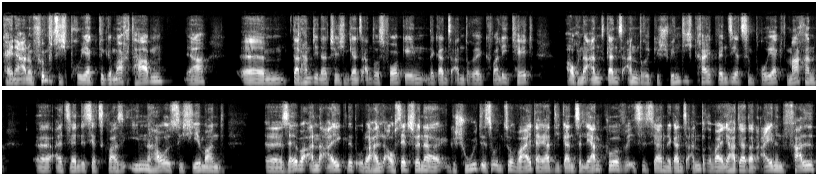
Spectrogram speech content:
keine Ahnung, 50 Projekte gemacht haben, ja, ähm, dann haben die natürlich ein ganz anderes Vorgehen, eine ganz andere Qualität, auch eine an, ganz andere Geschwindigkeit, wenn sie jetzt ein Projekt machen, äh, als wenn das jetzt quasi in-house sich jemand äh, selber aneignet oder halt auch selbst wenn er geschult ist und so weiter. Ja, die ganze Lernkurve ist es ja eine ganz andere, weil er hat ja dann einen Fall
